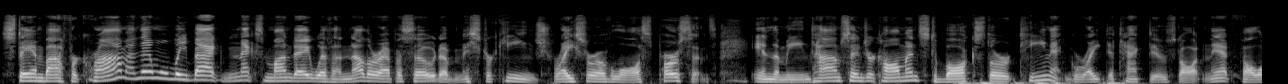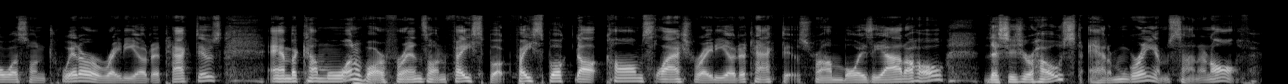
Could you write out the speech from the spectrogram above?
Stand By for Crime. And then we'll be back next Monday with another episode of Mr. Keen, Tracer of Lost Persons. In the meantime, send your comments to box13 at greatdetectives.net. Follow us on Twitter, Radio Detectives, and become one of our friends on Facebook, facebook.com slash Radio Detectives. From Boise, Idaho, this is your host, Adam Graham, signing off.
